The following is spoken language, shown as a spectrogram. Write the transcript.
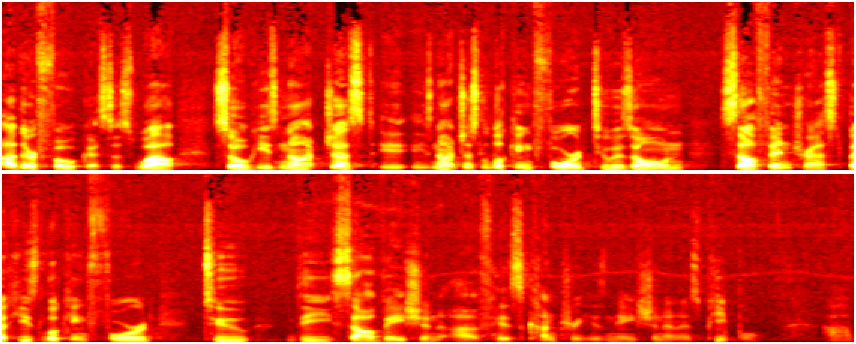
other focus as well. So he's not just, he's not just looking forward to his own self interest, but he's looking forward to the salvation of his country, his nation, and his people. Um,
